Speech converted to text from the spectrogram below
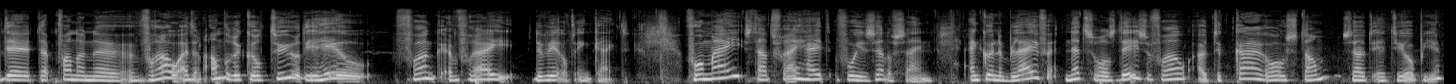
de, van een, eh, een vrouw uit een andere cultuur... die heel frank en vrij de wereld inkijkt. Voor mij staat vrijheid voor jezelf zijn. En kunnen blijven, net zoals deze vrouw uit de Karo-stam, Zuid-Ethiopië.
